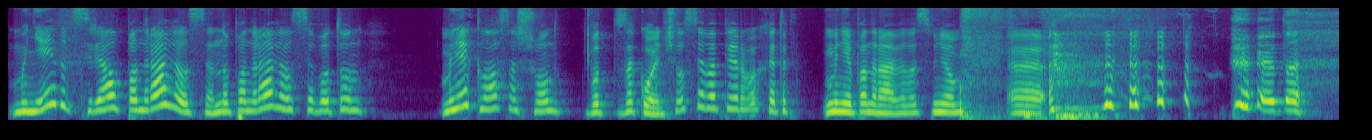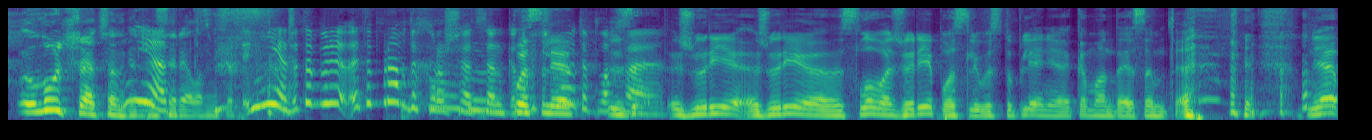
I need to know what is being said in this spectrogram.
Мне этот сериал понравился, но понравился вот он... Мне классно, что он вот закончился, во-первых, это мне понравилось в нем. Э, Это лучшая оценка для Нет. сериала, мне кажется. Нет, это, это правда хорошая оценка. Ну, После почему это плохая? жюри, жюри, э, слово жюри после выступления команды СМТ. Мне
